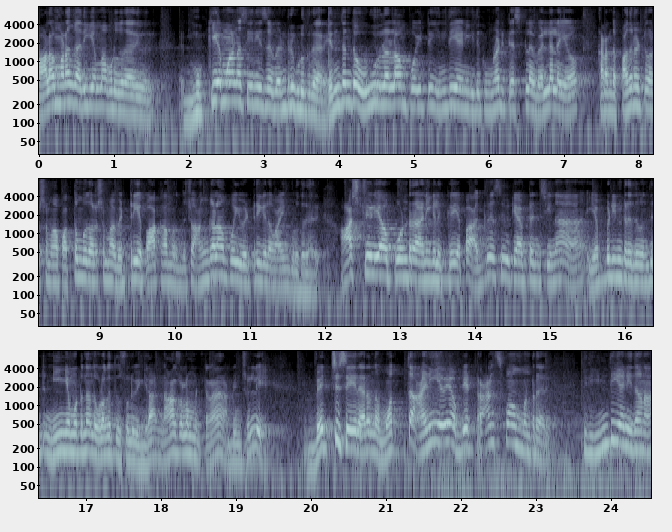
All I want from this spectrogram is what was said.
பல மடங்கு அதிகமாக கொடுக்குறாரு இவர். முக்கியமான சீரீஸை வென்று கொடுக்குறாரு. எந்தெந்த ஊர்லெல்லாம் போயிட்டு இந்திய அணி இதுக்கு முன்னாடி டெஸ்ட்டில் வெல்லலையோ கடந்த பதினெட்டு வருஷமாக பத்தொம்பது வருஷமாக வெற்றியை பார்க்காம இருந்துச்சோ அங்கெல்லாம் போய் வெற்றிகளை வாங்கி கொடுக்குறாரு. ஆஸ்திரேலியா போன்ற அணிகளுக்கு எப்போ அக்ரெசிவ் கேப்டன்சினா எப்படின்றது வந்துட்டு நீங்கள் மட்டும்தான் அந்த உலகத்துக்கு சொல்லுவீங்களா? நான் சொல்ல மாட்டேன்? அப்படின்னு சொல்லி வச்சு செய்கிறாரு அந்த மொத்த அணியவே அப்படியே டிரான்ஸ்ஃபார்ம் பண்ணுறாரு இது இந்திய அணி தானா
